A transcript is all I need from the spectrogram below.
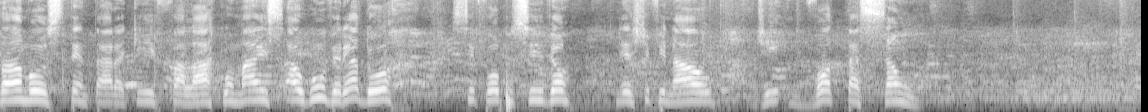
Vamos tentar aqui falar com mais algum vereador, se for possível, neste final de votação.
